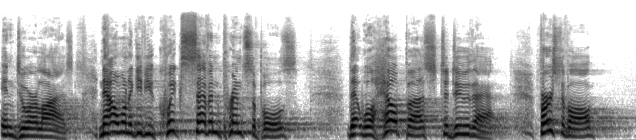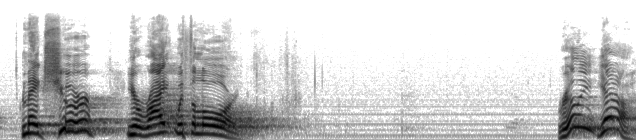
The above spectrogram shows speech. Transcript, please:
into our lives. Now, I want to give you quick seven principles that will help us to do that. First of all, make sure you're right with the Lord. Really? Yeah.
